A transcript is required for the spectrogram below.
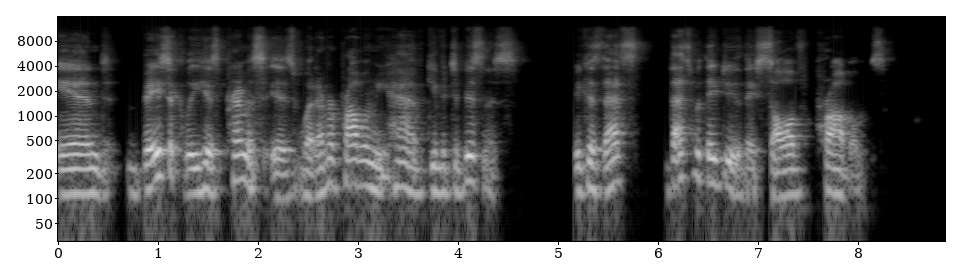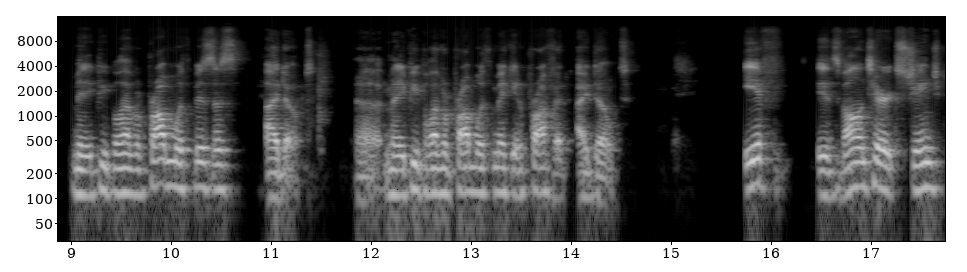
And basically his premise is whatever problem you have, give it to business. Because that's that's what they do. They solve problems. Many people have a problem with business. I don't. Uh, many people have a problem with making a profit. I don't. If it's voluntary exchange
